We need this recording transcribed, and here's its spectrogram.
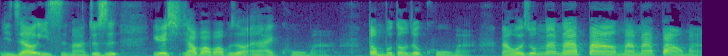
你知道意思吗？就是因为小宝宝不是很爱哭吗，动不动就哭嘛，然后会说妈妈抱，妈妈抱嘛。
